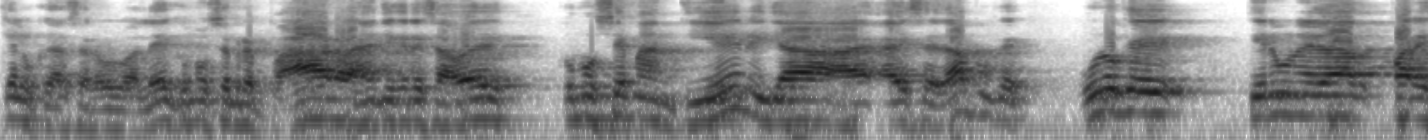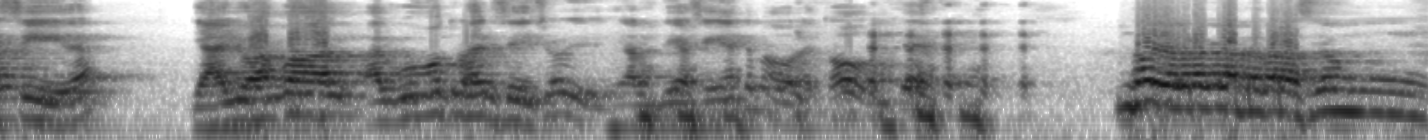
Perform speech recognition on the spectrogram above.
¿Qué es lo que hace Raúl Valés? ¿Cómo se prepara? La gente quiere saber cómo se mantiene ya a, esa edad, porque uno que tiene una edad parecida, ya yo hago al- algún otro ejercicio y al día siguiente me duele todo. No, yo creo que la preparación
